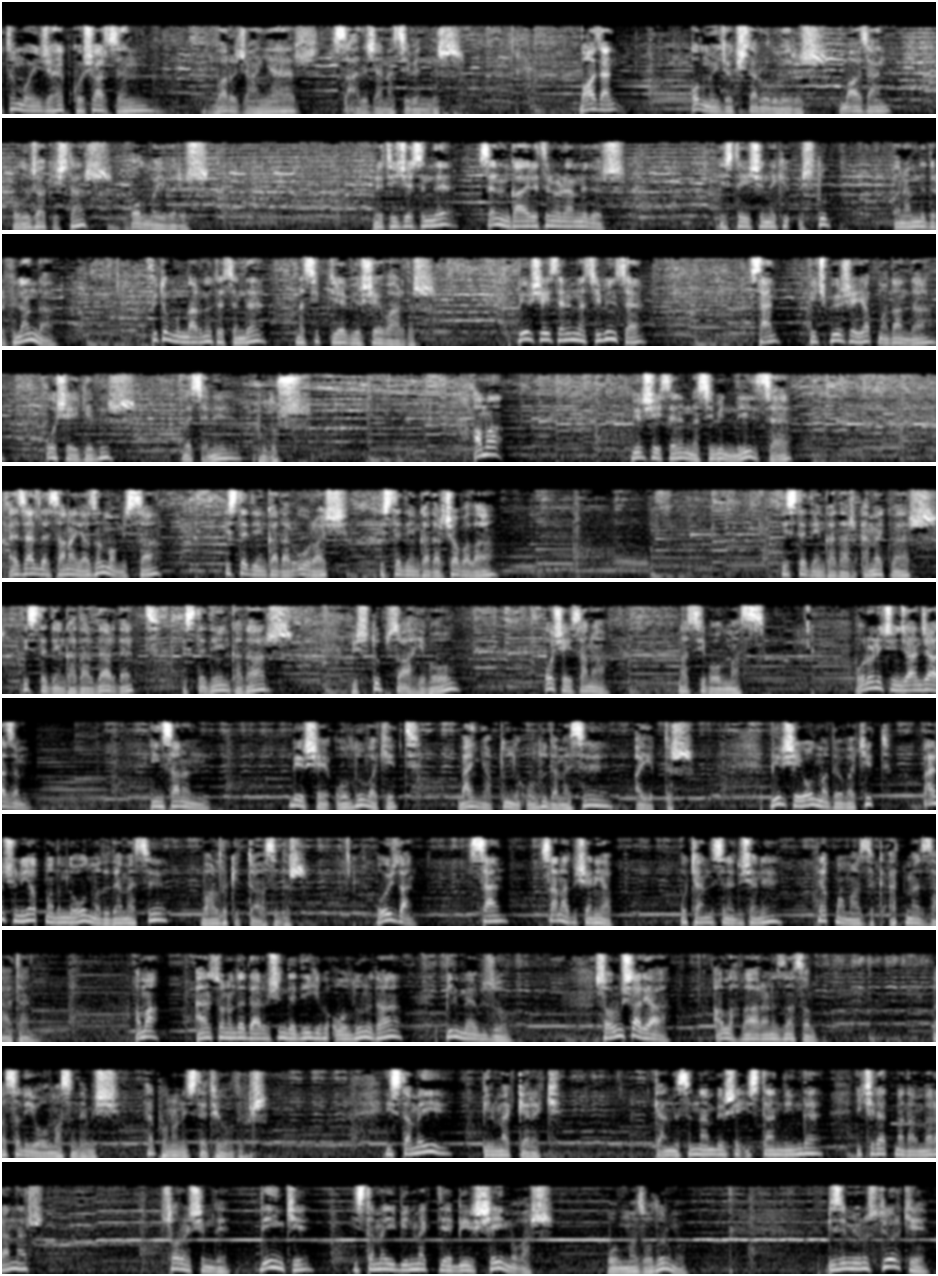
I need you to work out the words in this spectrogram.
hayatın boyunca hep koşarsın, varacağın yer sadece nasibindir. Bazen olmayacak işler oluverir, bazen olacak işler olmayı verir. Neticesinde senin gayretin önemlidir. İsteyişindeki üslup önemlidir filan da bütün bunların ötesinde nasip diye bir şey vardır. Bir şey senin nasibinse sen hiçbir şey yapmadan da o şey gelir ve seni bulur. Ama bir şey senin nasibin değilse ezelde sana yazılmamışsa istediğin kadar uğraş, istediğin kadar çabala, istediğin kadar emek ver, istediğin kadar dert et, istediğin kadar üslup sahibi ol, o şey sana nasip olmaz. Onun için cancağızım, insanın bir şey olduğu vakit ben yaptım da oldu demesi ayıptır. Bir şey olmadığı vakit ben şunu yapmadım da olmadı demesi varlık iddiasıdır. O yüzden sen sana düşeni yap. O kendisine düşeni yapmamazlık etmez zaten. Ama en sonunda dervişin dediği gibi olduğunu da bil mevzu. Sormuşlar ya Allah'la aranız nasıl? Nasıl iyi olmasın demiş. Hep onun istediği oluyor. İstemeyi bilmek gerek. Kendisinden bir şey istendiğinde ikiletmeden verenler sorun şimdi deyin ki istemeyi bilmek diye bir şey mi var? Olmaz olur mu? Bizim Yunus diyor ki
